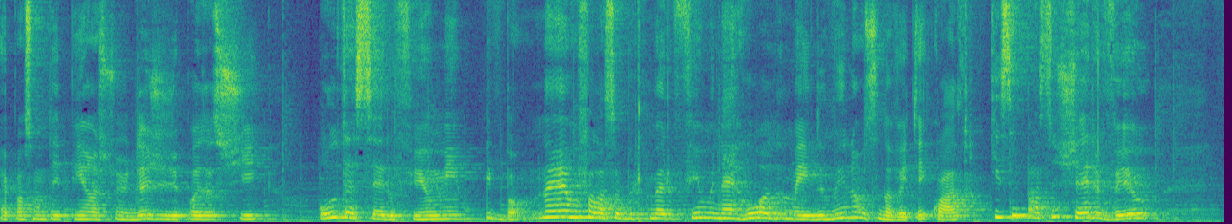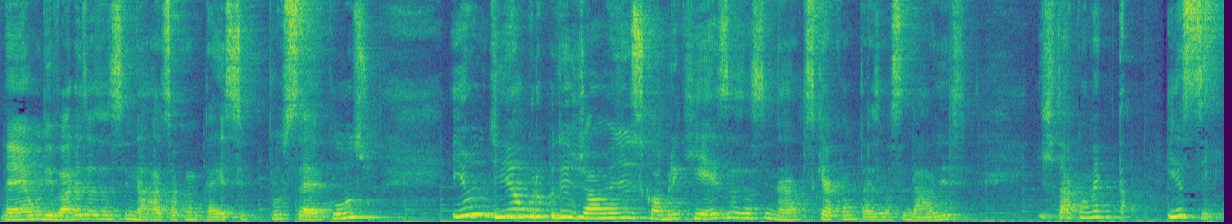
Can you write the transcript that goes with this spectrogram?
Aí passou um tempinho, acho que uns dois dias depois assisti o terceiro filme. E bom, né, eu vou falar sobre o primeiro filme, né, Rua do Meio, de 1994, que se passa em Cherville, né, onde vários assassinatos acontecem por séculos. E um dia um grupo de jovens descobre que esses assassinatos que acontecem nas cidades está conectado. E assim,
